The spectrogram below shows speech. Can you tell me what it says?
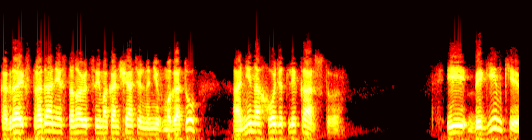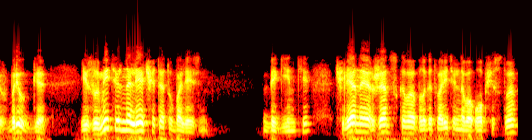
Когда их страдания становятся им окончательно не в моготу, они находят лекарство. И бегинки в Брюгге изумительно лечат эту болезнь. Бегинки — члены женского благотворительного общества,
